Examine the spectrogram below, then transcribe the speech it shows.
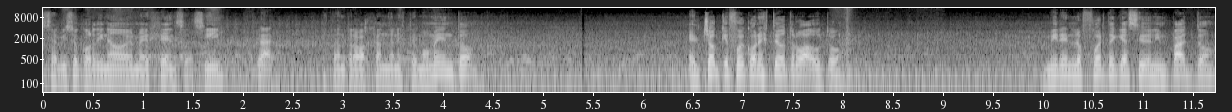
Servicio Coordinado de Emergencia, ¿sí? Claro. Están trabajando en este momento. El choque fue con este otro auto. Miren lo fuerte que ha sido el impacto.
